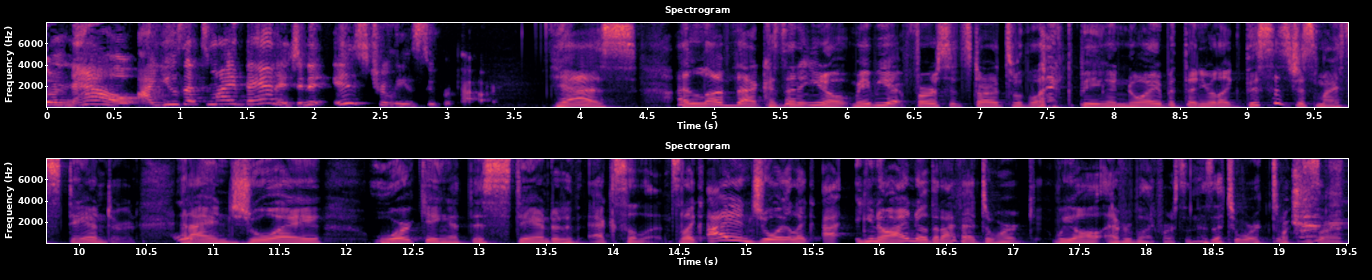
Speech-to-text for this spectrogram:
So now I use that to my advantage, and it is truly a superpower. Yes, I love that because then you know maybe at first it starts with like being annoyed, but then you're like, this is just my standard, and I enjoy working at this standard of excellence. Like I enjoy, like I, you know, I know that I've had to work. We all, every black person has had to work twice hard,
